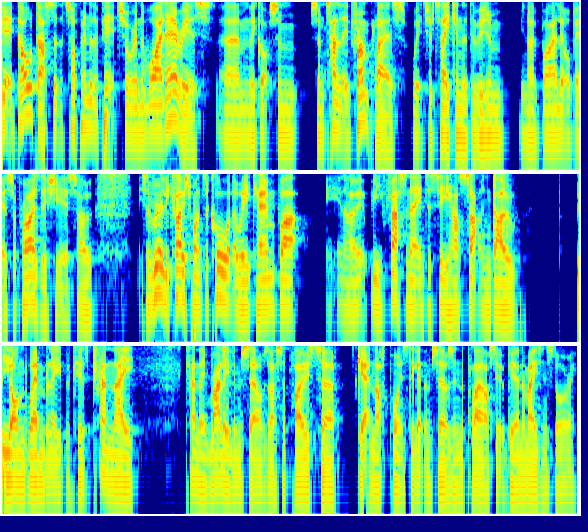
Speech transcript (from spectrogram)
bit of gold dust at the top end of the pitch or in the wide areas. Um, they've got some some talented front players which have taken the division, you know, by a little bit of surprise this year. So it's a really close one to call at the weekend, but you know it'd be fascinating to see how Sutton go beyond Wembley because can they can they rally themselves, I suppose, to get enough points to get themselves in the playoffs? It would be an amazing story.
